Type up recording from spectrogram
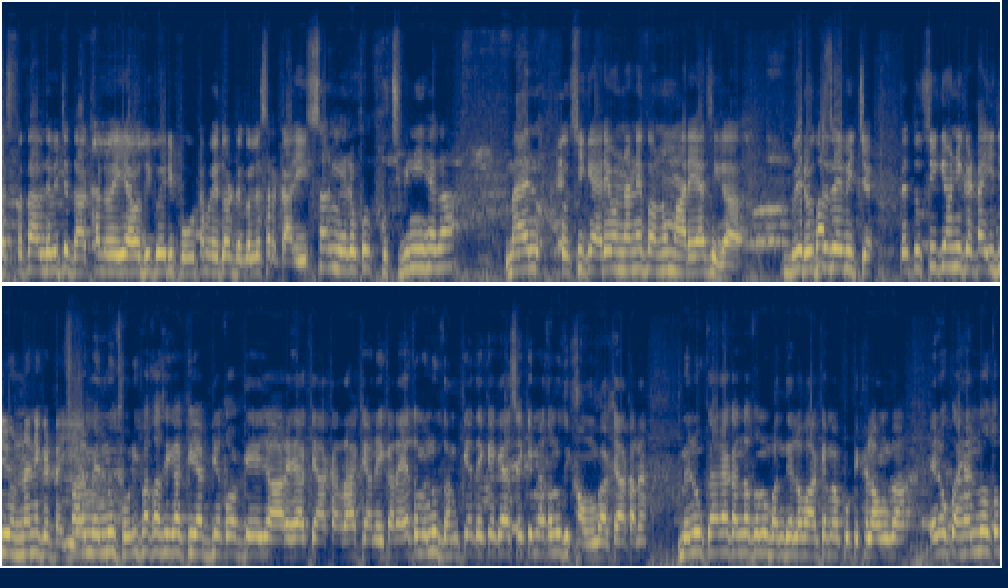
ਹਸਪਤਾਲ ਦੇ ਵਿੱਚ ਦਾਖਲ ਹੋਏ ਜਾਂ ਉਹਦੀ ਕੋਈ ਰਿਪੋਰਟ ਹੋਏ ਤੁਹਾਡੇ ਕੋਲ ਸਰਕਾਰੀ? ਸਰ ਮੇਰੇ ਕੋਲ ਕੁਝ ਵੀ ਨਹੀਂ ਹੈਗਾ। ਮੈਂ ਤੁਸੀਂ ਕਹਿ ਰਹੇ ਹੋ ਉਹਨਾਂ ਨੇ ਤੁਹਾਨੂੰ ਮਾਰਿਆ ਸੀਗਾ। ਵਿਰੁੱਧ ਦੇ ਵਿੱਚ। ਤੇ ਤੁਸੀਂ ਕਿਉਂ ਨਹੀਂ ਕਟਾਈ ਜੇ ਉਹਨਾਂ ਨੇ ਕਟਾਈ ਸਰ ਮੈਨੂੰ ਥੋੜੀ ਪਤਾ ਸੀਗਾ ਕਿ ਅੱਗੇ ਤੋਂ ਅੱਗੇ ਜਾ ਰਿਹਾ ਕੀ ਕਰ ਰਿਹਾ ਕੀ ਨਹੀਂ ਕਰ ਰਿਹਾ। ਤਾਂ ਮੈਨੂੰ ਧਮਕੀਆਂ ਦੇ ਕੇ ਗਿਆ ਸੀ ਕਿ ਮੈਂ ਤੁਹਾਨੂੰ ਦਿਖਾਉਂਗਾ ਕੀ ਕਰਨਾ ਮੈਨੂੰ ਕਹਿ ਰਿਹਾ ਕਹਿੰਦਾ ਤੁਹਾਨੂੰ ਬੰਦੇ ਲਵਾ ਕੇ ਮੈਂ ਕੁੱਟ ਖਿਲਾਉਂਗਾ। ਇਹਨੂੰ ਕਹਿਣ ਨੂੰ ਤਾਂ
